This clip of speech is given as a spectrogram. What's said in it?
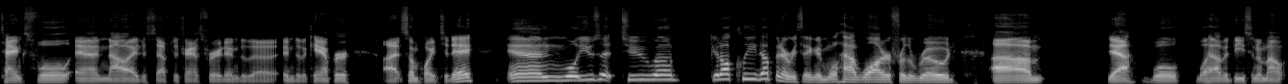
tank's full, and now I just have to transfer it into the into the camper uh, at some point today, and we'll use it to uh, get all cleaned up and everything, and we'll have water for the road. Um, yeah, we'll we'll have a decent amount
